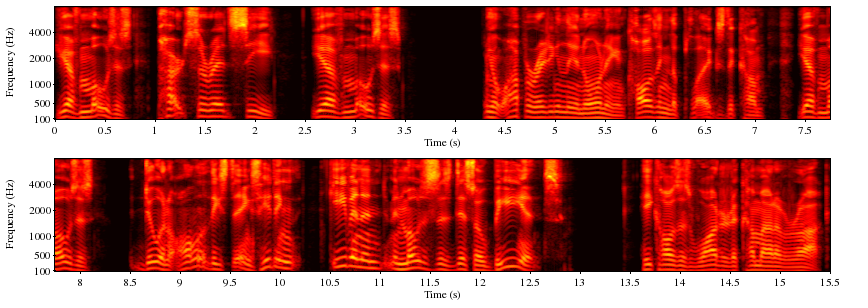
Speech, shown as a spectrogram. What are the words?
You have Moses parts the Red Sea. You have Moses, you know, operating in the anointing and causing the plagues to come. You have Moses doing all of these things, hitting even in, in Moses' disobedience. He causes water to come out of a rock.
